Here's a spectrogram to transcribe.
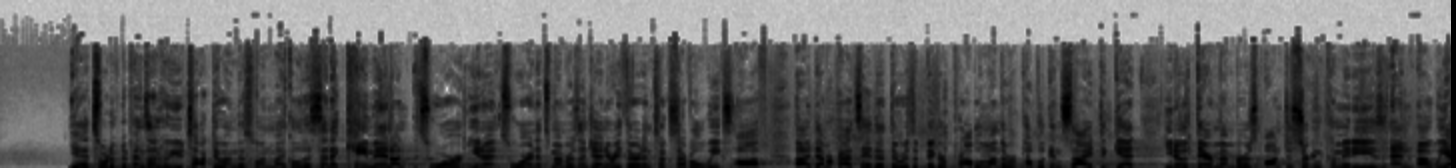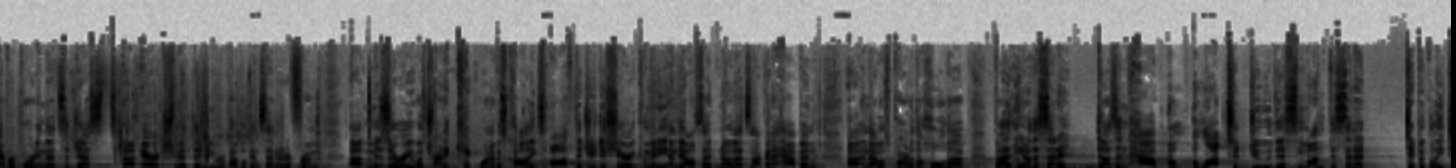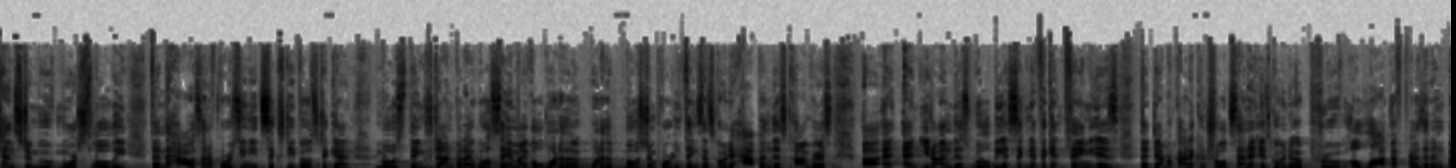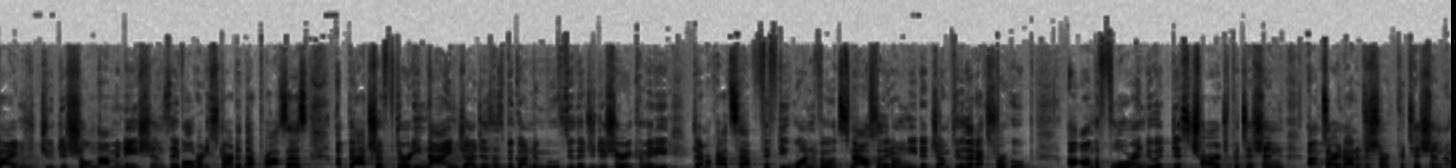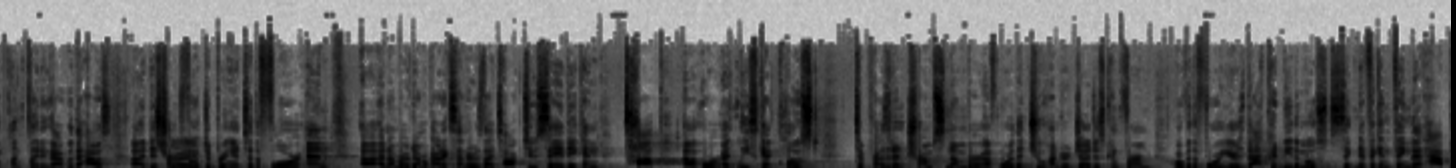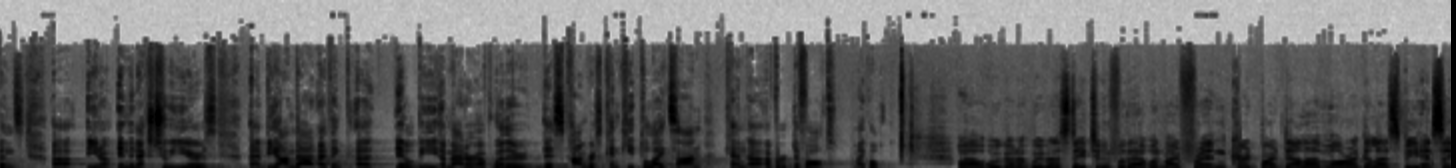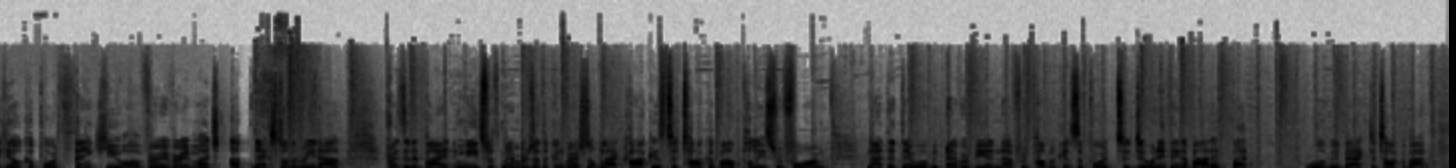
Yeah, it sort of depends on who you talk to on this one, Michael. The Senate came in on swore, you know, swore in its members on January 3rd and took several weeks off. Uh, Democrats say that there was a bigger problem on the Republican side to get, you know, their members onto certain committees, and uh, we have reporting that suggests uh, Eric Schmitt, the new Republican senator from uh, Missouri, was trying to kick one of his colleagues off the Judiciary Committee, and they all said no, that's not going to happen, uh, and that was part of the holdup. But you know, the Senate doesn't have a, a lot to do this month. The Senate typically tends to move more slowly than the House. And of course, you need 60 votes to get most things done. But I will say, Michael, one of the one of the most important things that's going to happen this Congress, uh, and, and, you know, and this will be a significant thing, is the Democratic-controlled Senate is going to approve a lot of President Biden's judicial nominations. They've already started that process. A batch of 39 judges has begun to move through the Judiciary Committee. Democrats have 51 votes now, so they don't need to jump through that extra hoop uh, on the floor and do a discharge petition. I'm sorry, not a discharge petition. I'm contemplating that with the House uh, discharge Right. vote to bring it to the floor. And uh, a number of Democratic senators I talked to say they can top uh, or at least get close to President Trump's number of more than 200 judges confirmed over the four years. That could be the most significant thing that happens, uh, you know, in the next two years. And beyond that, I think uh, it'll be a matter of whether this Congress can keep the lights on, can uh, avert default. Michael. Well, we're gonna we're gonna stay tuned for that one, my friend. Kurt Bardella, Mara Gillespie, and Sahil Kapoor. Thank you all very very much. Up next on the ReidOut, President Biden meets with members of the Congressional Black Caucus to talk about police reform. Not that there will ever be enough Republican support to do anything about it, but we'll be back to talk about it.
